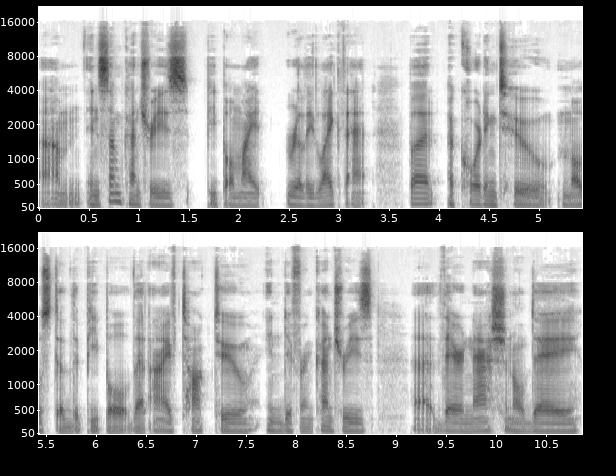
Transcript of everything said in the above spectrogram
Um, in some countries, people might really like that. But according to most of the people that I've talked to in different countries, uh, their National Day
